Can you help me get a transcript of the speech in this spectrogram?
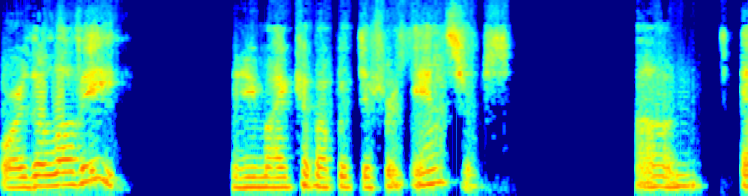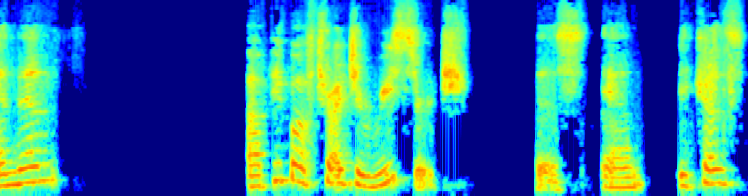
or the lovee? And you might come up with different answers. Um, and then uh, people have tried to research this. And because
